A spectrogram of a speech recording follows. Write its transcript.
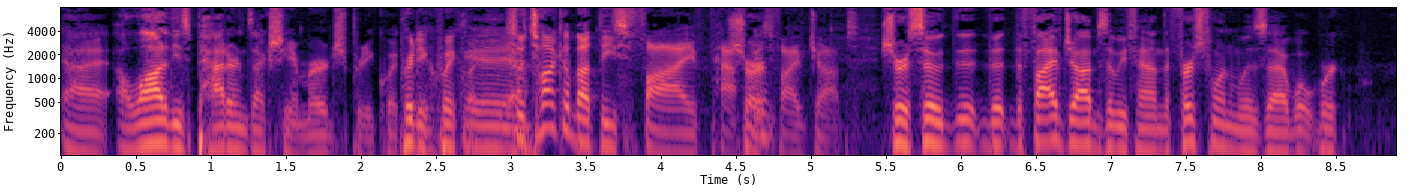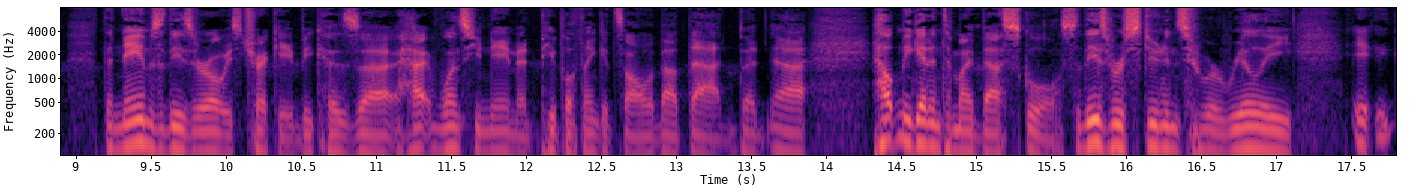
uh, a lot of these patterns actually emerged pretty quickly. Pretty quickly. Yeah, yeah. So talk about these five pathways, sure. five jobs. Sure. So the, the, the five jobs that we found. The first one was uh, what we're the names of these are always tricky because uh, ha- once you name it, people think it's all about that. But uh, help me get into my best school. So these were students who were really it,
